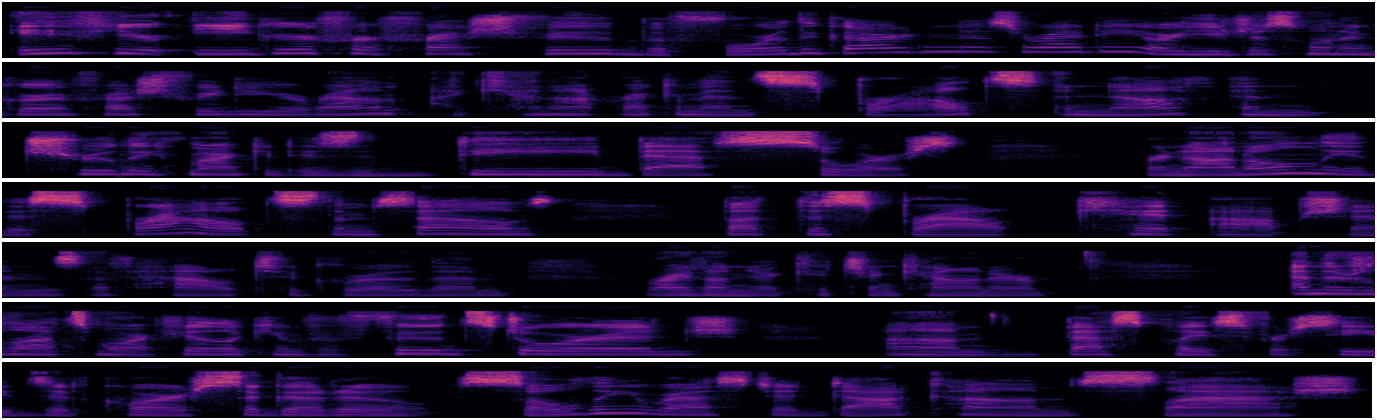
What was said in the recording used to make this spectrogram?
If you're eager for fresh food before the garden is ready, or you just want to grow fresh food year round, I cannot recommend Sprouts enough. And True Leaf Market is the best source for not only the sprouts themselves, but the sprout kit options of how to grow them right on your kitchen counter. And there's lots more. If you're looking for food storage, um, best place for seeds, of course. So go to soulyrested.com slash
